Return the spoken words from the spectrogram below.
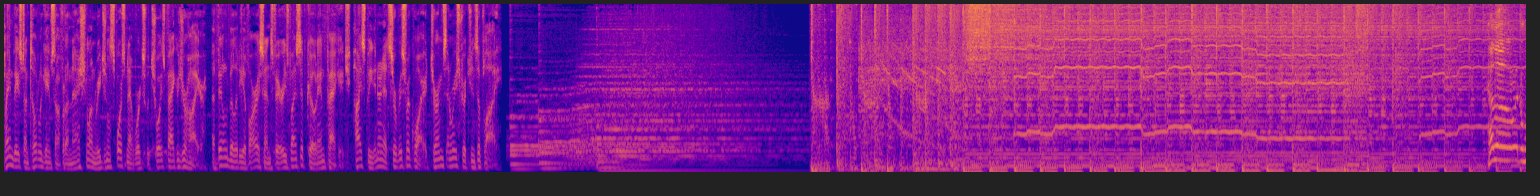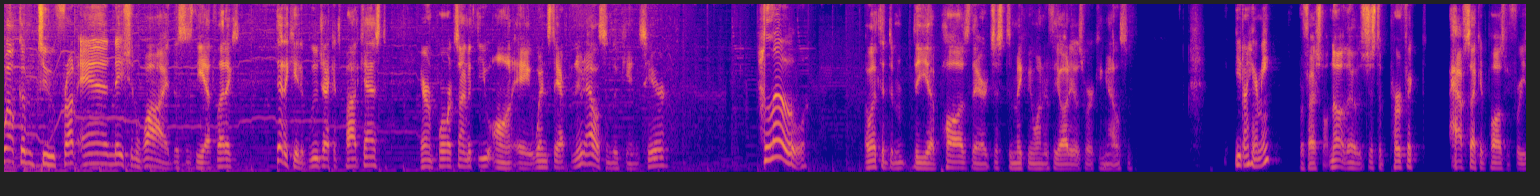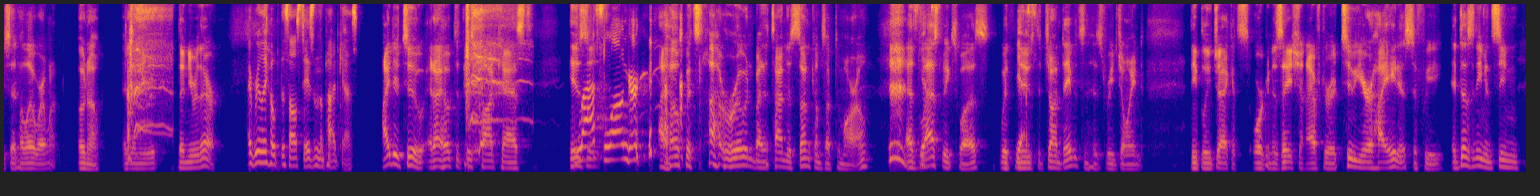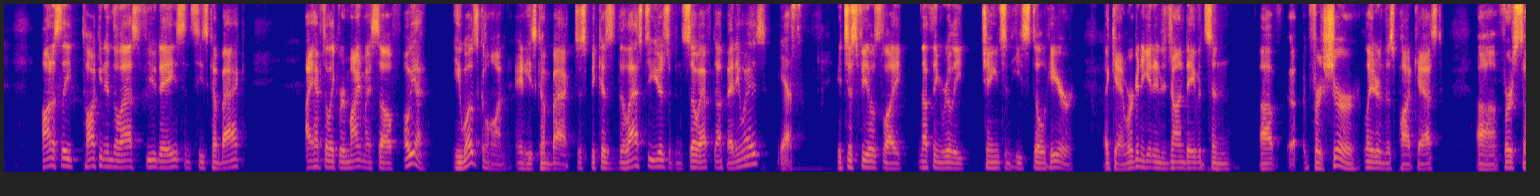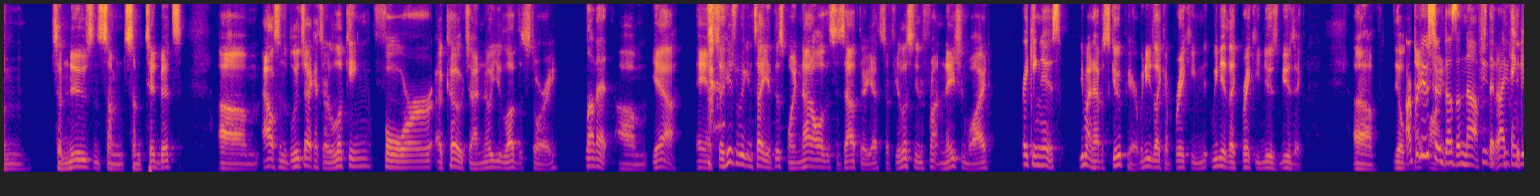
Claim based on total games offered on national and regional sports networks with choice package or higher. Availability of RSNs varies by zip code and package. High-speed internet service required. Terms and restrictions apply. Hello and welcome to Front and Nationwide. This is the Athletics dedicated Blue Jackets podcast. Aaron Portzline with you on a Wednesday afternoon. Allison Lukan is here. Hello. I like the the uh, pause there just to make me wonder if the audio is working, Allison. You don't hear me? Professional. No, that was just a perfect half second pause before you said hello, where I went, oh no. And then you were, then you were there. I really hope this all stays in the podcast. I do too. And I hope that this podcast is lasts longer. I hope it's not ruined by the time the sun comes up tomorrow, as yes. last week's was, with yes. news that John Davidson has rejoined the Blue Jackets organization after a two-year hiatus. If we, it doesn't even seem, honestly, talking in the last few days since he's come back, I have to like remind myself, oh yeah, he was gone and he's come back just because the last two years have been so effed up anyways. Yes it just feels like nothing really changed and he's still here again. We're going to get into John Davidson uh, for sure later in this podcast. Uh, first, some some news and some some tidbits. Um, Allison, the Blue Jackets are looking for a coach. I know you love the story. Love it. Um, yeah. And so here's what we can tell you at this point. Not all of this is out there yet. So if you're listening to Front Nationwide, breaking news. You might have a scoop here. We need like a breaking. We need like breaking news music. Uh, Our producer line. does enough that I think.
